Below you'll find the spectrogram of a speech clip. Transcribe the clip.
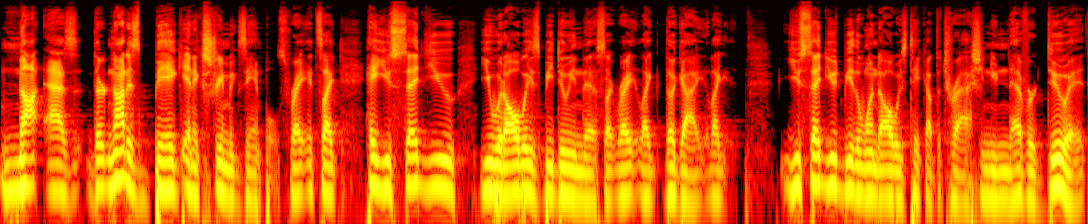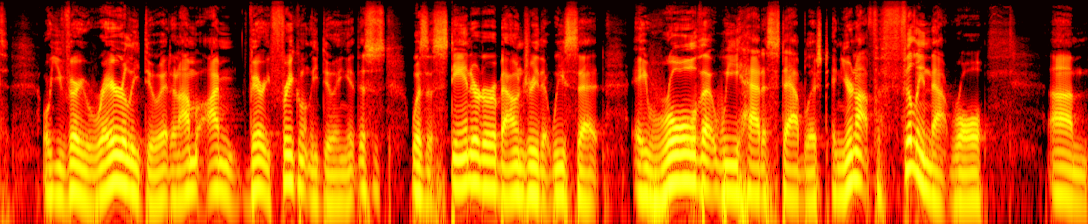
not as they're not as big and extreme examples, right? It's like, hey, you said you you would always be doing this, like right, like the guy, like you said you'd be the one to always take out the trash, and you never do it, or you very rarely do it, and I'm I'm very frequently doing it. This is, was a standard or a boundary that we set a role that we had established and you're not fulfilling that role, um,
